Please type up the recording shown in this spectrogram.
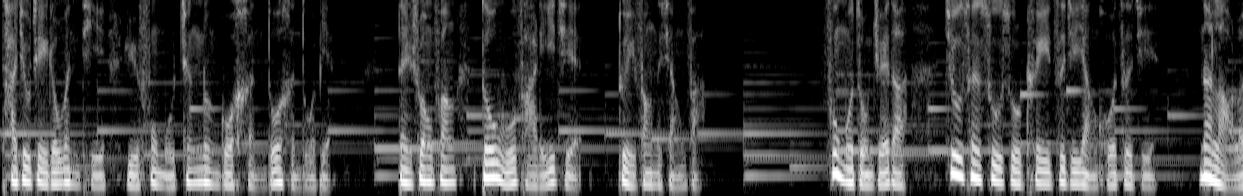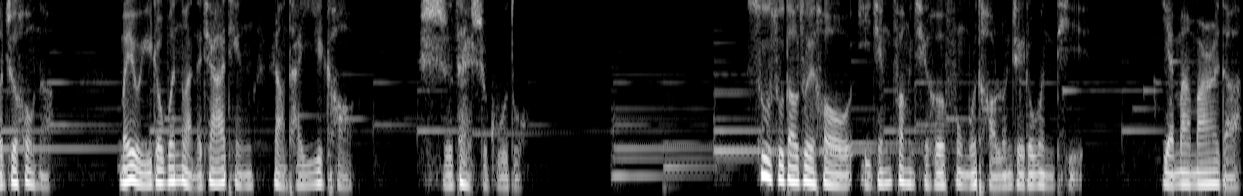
他就这个问题与父母争论过很多很多遍，但双方都无法理解对方的想法。父母总觉得，就算素素可以自己养活自己，那老了之后呢？没有一个温暖的家庭让她依靠，实在是孤独。素素到最后已经放弃和父母讨论这个问题，也慢慢的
